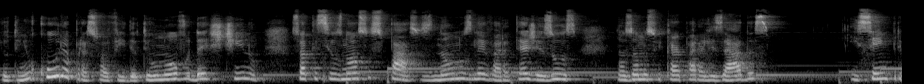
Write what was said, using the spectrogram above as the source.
Eu tenho cura para a sua vida, eu tenho um novo destino. Só que se os nossos passos não nos levar até Jesus, nós vamos ficar paralisadas e sempre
